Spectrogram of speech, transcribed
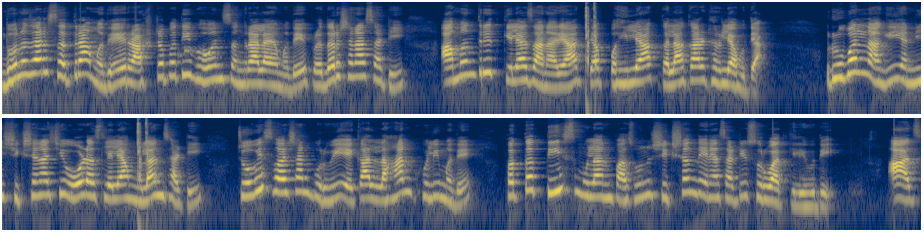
दोन हजार सतरा मध्ये राष्ट्रपती भवन संग्रहालयामध्ये प्रदर्शनासाठी आमंत्रित केल्या जाणाऱ्या त्या पहिल्या कलाकार ठरल्या होत्या. रुबल नागी यांनी शिक्षणाची ओढ असलेल्या मुलांसाठी चोवीस वर्षांपूर्वी एका लहान खोलीमध्ये फक्त तीस मुलांपासून शिक्षण देण्यासाठी सुरुवात केली होती. आज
